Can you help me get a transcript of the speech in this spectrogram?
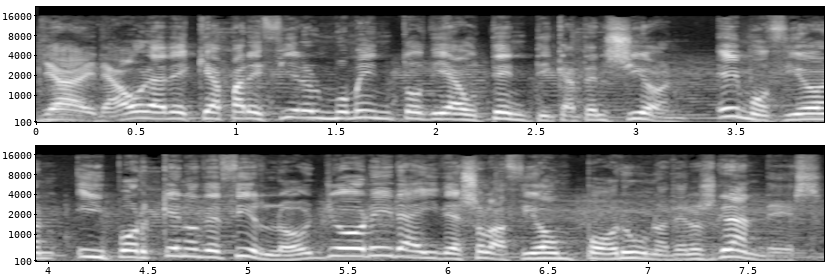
Ya era hora de que apareciera un momento de auténtica tensión, emoción y, por qué no decirlo, llorera y desolación por uno de los grandes,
